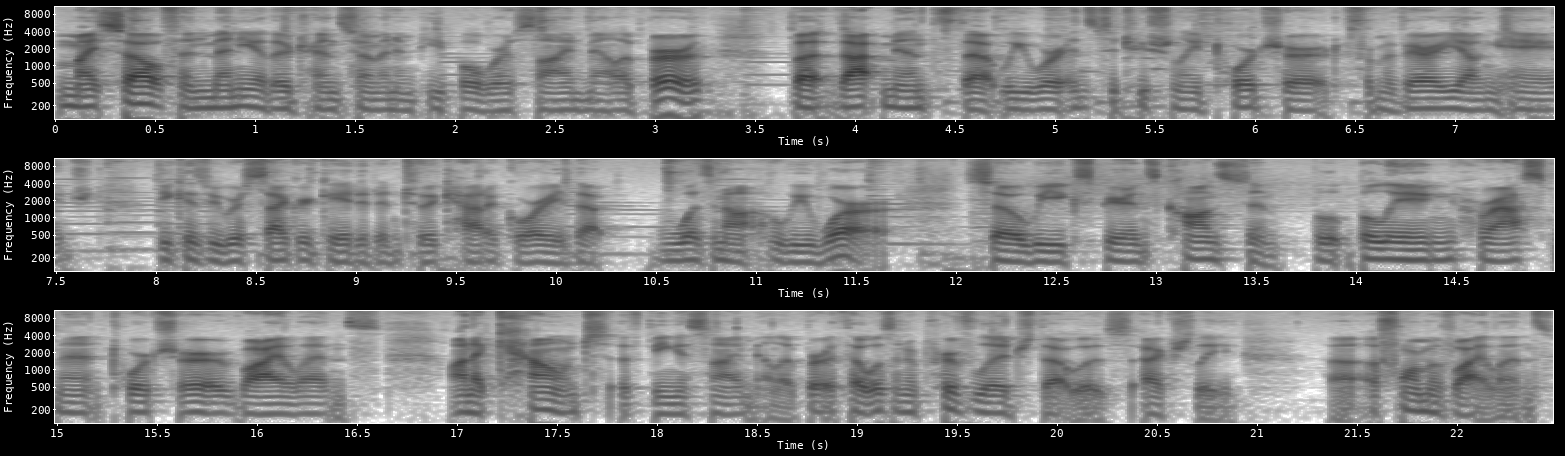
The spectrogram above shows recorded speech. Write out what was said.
myself and many other trans feminine people were assigned male at birth, but that meant that we were institutionally tortured from a very young age because we were segregated into a category that was not who we were. So we experienced constant bu bullying, harassment, torture, violence on account of being assigned male at birth. That wasn't a privilege, that was actually uh, a form of violence.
